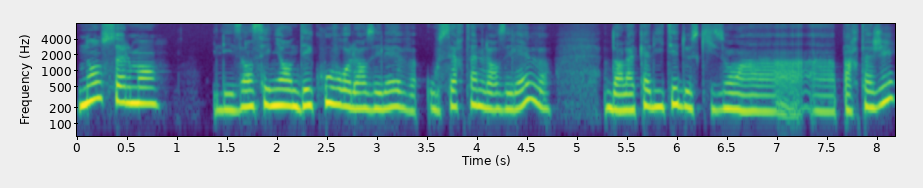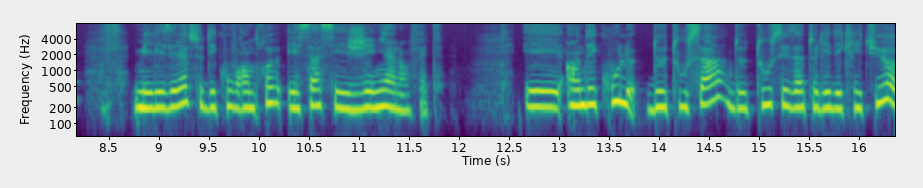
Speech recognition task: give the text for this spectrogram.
Non seulement les enseignants découvrent leurs élèves ou certains de leurs élèves dans la qualité de ce qu'ils ont à, partager, mais les élèves se découvrent entre eux et ça c'est génial en fait. Et en découle de tout ça, de tous ces ateliers d'écriture,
